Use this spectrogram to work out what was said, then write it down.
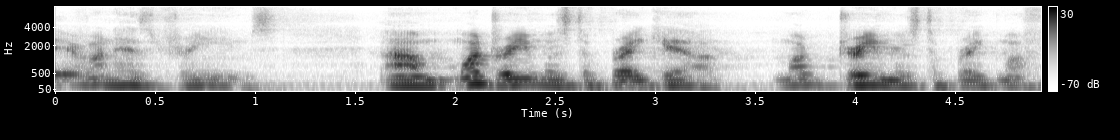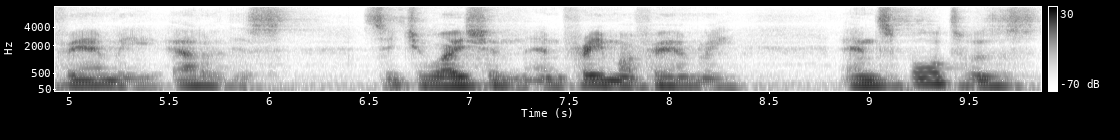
everyone has dreams. Um, my dream was to break out. My dream was to break my family out of this situation and free my family. And sports was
